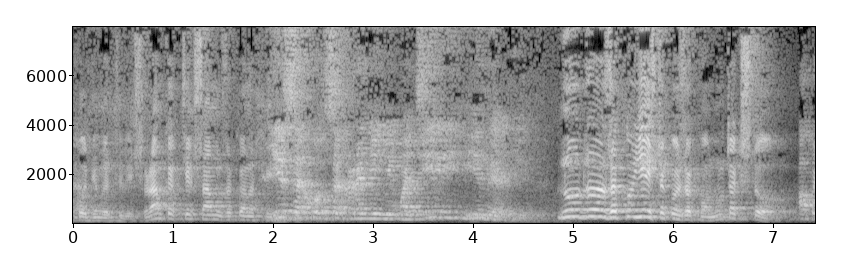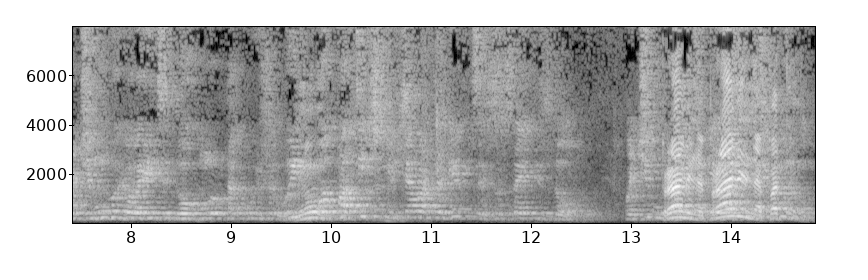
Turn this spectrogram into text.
входим в эту вещь, в рамках тех самых законов физики. есть закон сохранения материи и энергии. Ну, да, закон, есть такой закон, ну так что? А почему вы говорите догму такую же? Вы, Ну. вот фактически вся ваша лекция состоит из догм. Почему? Правильно, правильно, потом-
